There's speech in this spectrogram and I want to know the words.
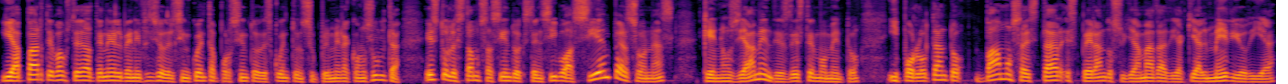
y aparte va usted a tener el beneficio del 50% de descuento en su primera consulta. Esto lo estamos haciendo extensivo a 100 personas que nos llamen desde este momento y por lo tanto vamos a estar esperando su llamada de aquí al mediodía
